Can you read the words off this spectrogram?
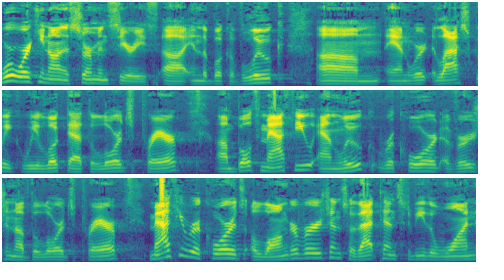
We're working on a sermon series uh, in the book of Luke, um, and last week we looked at the Lord's Prayer. Um, both Matthew and Luke record a version of the Lord's Prayer. Matthew records a longer version, so that tends to be the one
